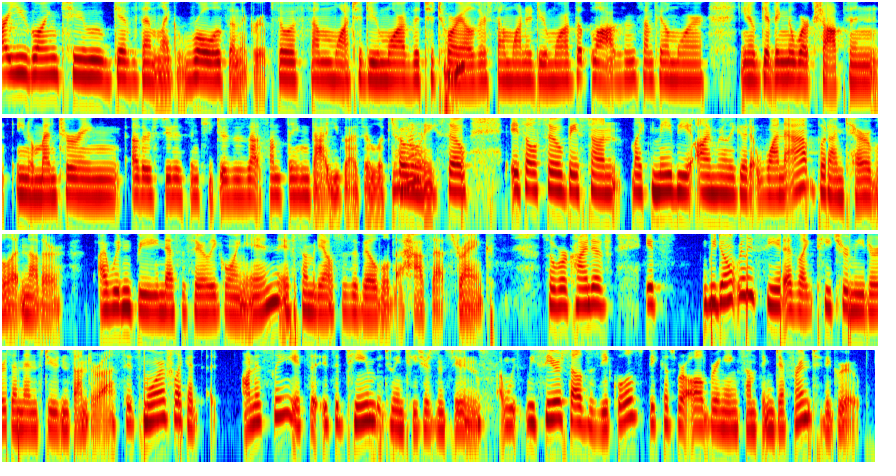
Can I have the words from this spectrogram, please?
are you going to give them like roles in the group? So if some want to do more of the mm-hmm. tutorials mm-hmm. or some want to do more of the blogs and some feel more, you know, giving the workshops and, you know, mentoring other students and teachers, is that something that you guys are looking totally. At? So it's also based on like maybe I'm really good at one app, but I'm terrible at another. I wouldn't be necessarily going in if somebody else is available that has that strength. So we're kind of it's we don't really see it as like teacher leaders and then students under us. It's more of like a, honestly it's a, it's a team between teachers and students. We, we see ourselves as equals because we're all bringing something different to the group.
